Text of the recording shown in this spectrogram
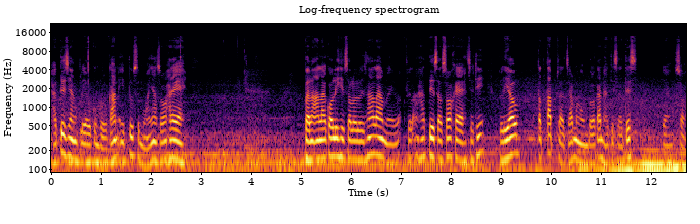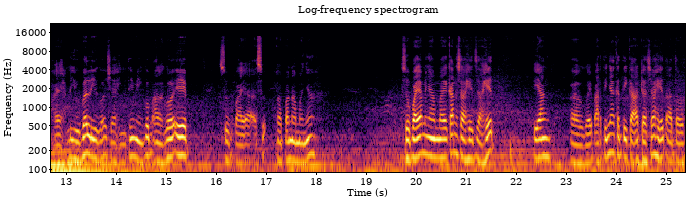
hadis yang beliau kumpulkan itu semuanya soheh bala ala qolihi sallallahu alaihi fil hadis soheh jadi beliau tetap saja mengumpulkan hadis-hadis yang soheh liubali syahidi minkum al ghaib supaya apa namanya? Supaya menyampaikan syahid-syahid yang uh, gaib artinya ketika ada syahid atau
